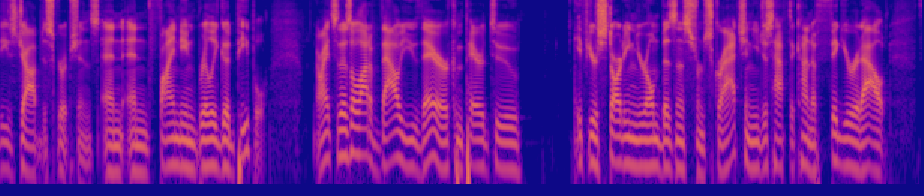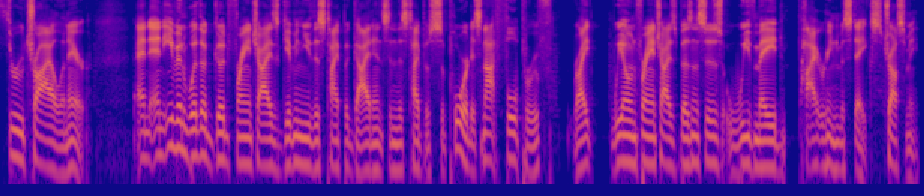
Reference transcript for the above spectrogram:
these job descriptions and and finding really good people. All right, so there's a lot of value there compared to if you're starting your own business from scratch and you just have to kind of figure it out through trial and error. And and even with a good franchise giving you this type of guidance and this type of support, it's not foolproof, right? We own franchise businesses. We've made hiring mistakes, trust me.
